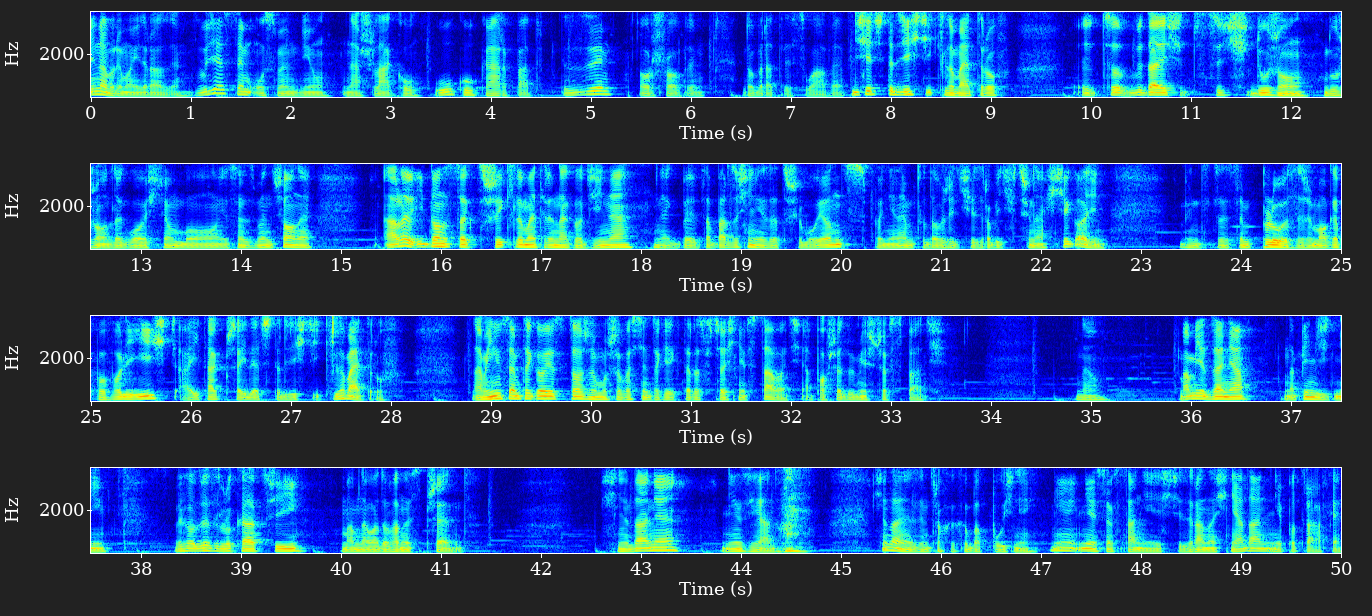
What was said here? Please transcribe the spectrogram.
Dzień dobry moi drodzy. W 28 dniu na szlaku Łuku Karpat z Orszowy do Bratysławy. Dzisiaj 40 km, co wydaje się dosyć dużą, dużą odległością, bo jestem zmęczony. Ale idąc tak 3 km na godzinę, jakby za bardzo się nie zatrzymując, powinienem to dobrze dzisiaj zrobić w 13 godzin. Więc to jest ten plus, że mogę powoli iść, a i tak przejdę 40 km. A minusem tego jest to, że muszę właśnie tak jak teraz wcześniej wstawać, a poszedłbym jeszcze wspać. No. Mam jedzenia na 5 dni. Wychodzę z lokacji, mam naładowany sprzęt. Śniadanie nie zjadłem. Śniadanie zjem trochę chyba później. Nie, nie jestem w stanie jeść z rana śniadań, nie potrafię.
